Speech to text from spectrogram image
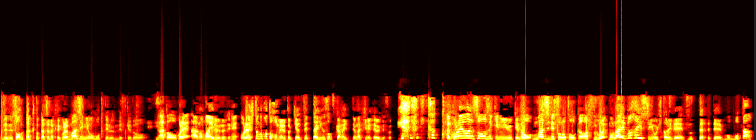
全然忖度とかじゃなくて、これマジに思ってるんですけどい、やあと、これ、あの、マイルールでね、俺は人のこと褒めるときは絶対に嘘つかないっていうのは決めてるんです。いや、かっこだからこれは正直に言うけど、マジでソロトーカーはすごい。もうライブ配信を一人でずっとやってて、もう持たん。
